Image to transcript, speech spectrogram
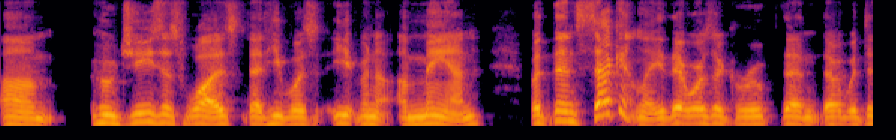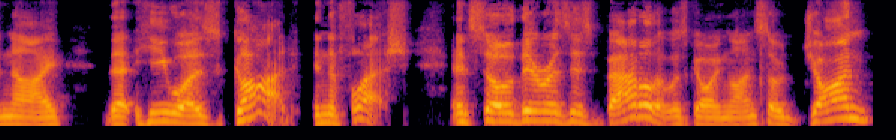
um, who Jesus was, that he was even a man. But then, secondly, there was a group that, that would deny that he was God in the flesh. And so there was this battle that was going on. So John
